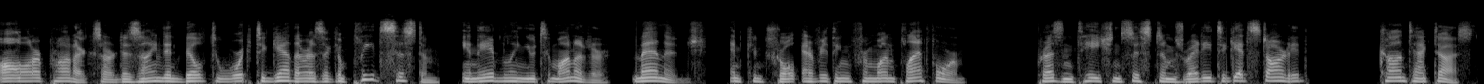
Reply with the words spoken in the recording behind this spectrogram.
All our products are designed and built to work together as a complete system, enabling you to monitor, manage, and control everything from one platform. Presentation systems ready to get started? Contact us.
